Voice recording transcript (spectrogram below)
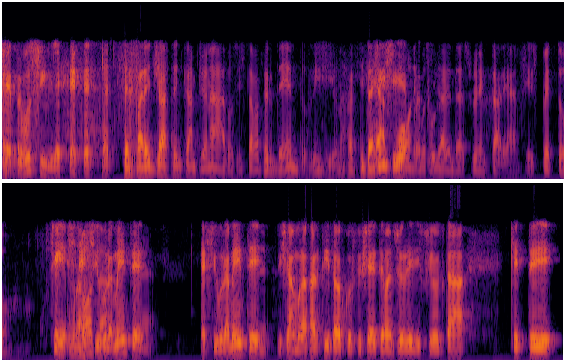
sempre possibile. si è pareggiato in campionato, si stava perdendo, quindi una partita che Sì, ha sì, buone è- possibilità di andare a supplementari, anzi rispetto Sì, una è cosa- sicuramente, eh. è sicuramente Sì. diciamo, la partita col coefficiente maggiore di difficoltà che te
